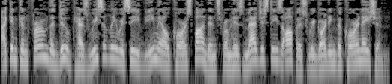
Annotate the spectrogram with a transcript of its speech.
I can confirm the Duke has recently received email correspondence from His Majesty's office regarding the coronation.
